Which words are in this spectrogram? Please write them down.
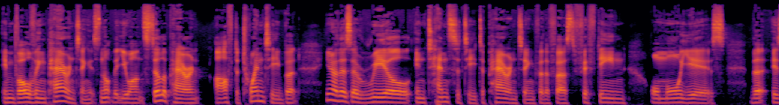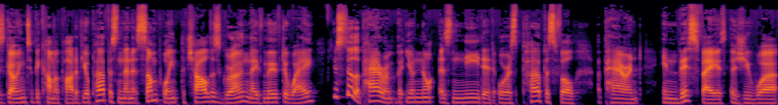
involving parenting. It's not that you aren't still a parent after 20, but you know, there's a real intensity to parenting for the first 15 or more years that is going to become a part of your purpose. And then at some point, the child has grown, they've moved away. You're still a parent, but you're not as needed or as purposeful a parent in this phase as you were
